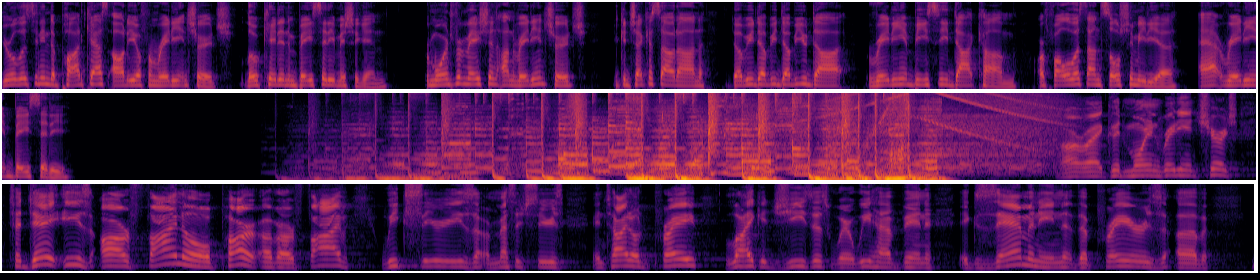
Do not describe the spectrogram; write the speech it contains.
You're listening to podcast audio from Radiant Church, located in Bay City, Michigan. For more information on Radiant Church, you can check us out on www.radiantbc.com or follow us on social media at Radiant Bay City. All right, good morning, Radiant Church. Today is our final part of our five week series, or message series entitled Pray Like Jesus, where we have been examining the prayers of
